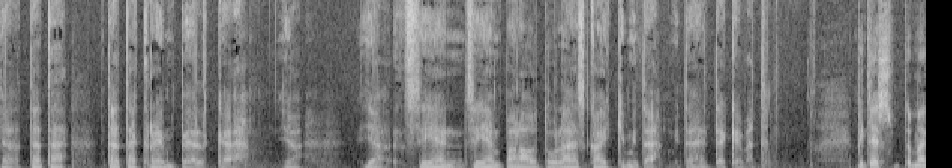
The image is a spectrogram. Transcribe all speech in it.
Ja tätä, tätä Krem pelkää ja, ja siihen, siihen palautuu lähes kaikki, mitä, mitä he tekevät. Miten tämä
